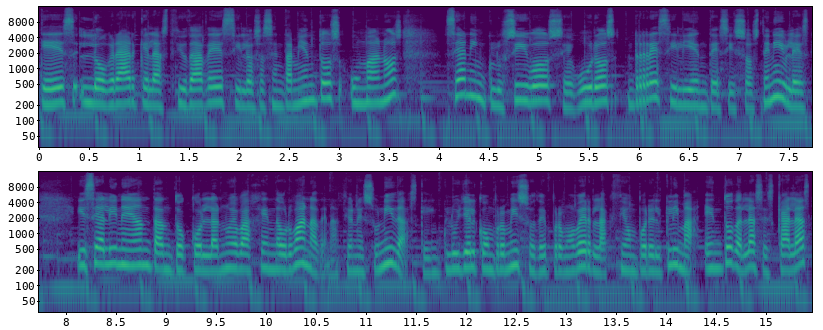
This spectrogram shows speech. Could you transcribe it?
que es lograr que las ciudades y los asentamientos humanos sean inclusivos, seguros, resilientes y sostenibles, y se alinean tanto con la nueva Agenda Urbana de Naciones Unidas, que incluye el compromiso de promover la acción por el clima en todas las escalas,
